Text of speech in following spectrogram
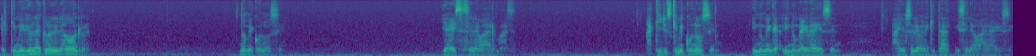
el que me dio la gloria y la honra, no me conoce. Y a ese se le va a dar más. Aquellos que me conocen y no me, y no me agradecen, a ellos se le van a quitar y se le va a dar a ese.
